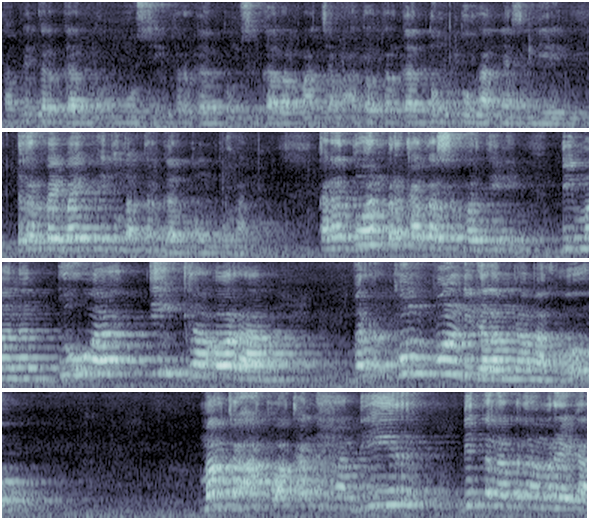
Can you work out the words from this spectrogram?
Tapi tergantung musik, tergantung segala macam, atau tergantung Tuhannya sendiri. Dengan baik-baik itu nggak tergantung Tuhan. Karena Tuhan berkata seperti ini, di mana dua, tiga orang berkumpul di dalam namaku, maka aku akan hadir di tengah-tengah mereka.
